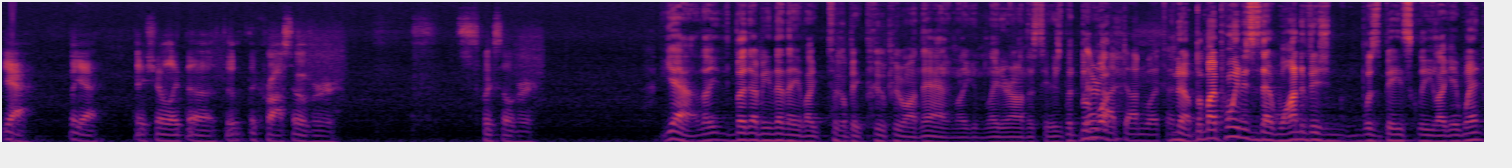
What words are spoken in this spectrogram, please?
Yeah, but yeah, they show like the the, the crossover Quicksilver. Yeah, like, but I mean, then they like took a big poo poo on that, and like later on in the series. But but They're what- not done with it. No, but my point is, is that WandaVision was basically like it went.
